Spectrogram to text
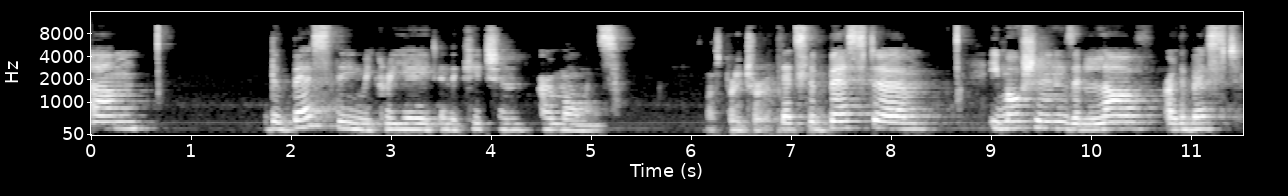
um, the best thing we create in the kitchen are moments. That's pretty true. That's the best um, emotions and love are the best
